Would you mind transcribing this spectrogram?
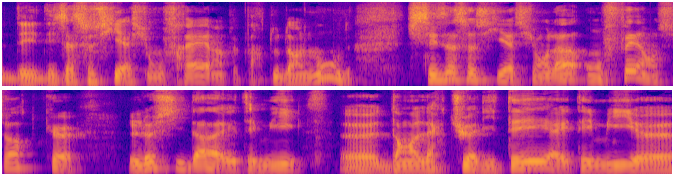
des, des associations frères un peu partout dans le monde. Ces associations là ont fait en sorte que le sida a été mis euh, dans l'actualité, a été mis euh,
